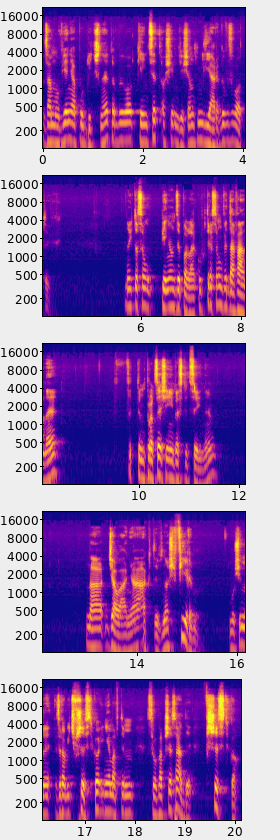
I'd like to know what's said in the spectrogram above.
zamówienia publiczne to było 580 miliardów złotych. No i to są pieniądze Polaków, które są wydawane w tym procesie inwestycyjnym na działania, aktywność firm. Musimy zrobić wszystko i nie ma w tym słowa przesady. Wszystko,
